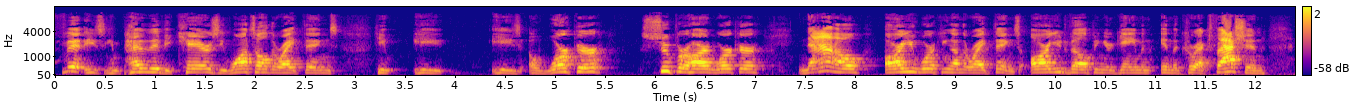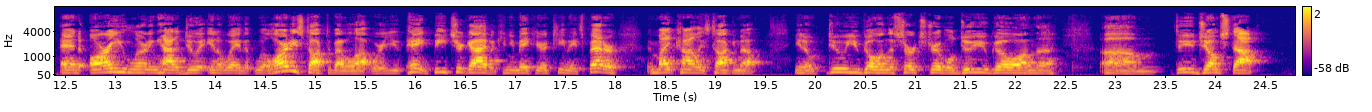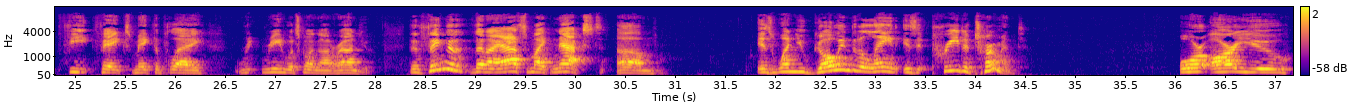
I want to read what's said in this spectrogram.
fit. He's competitive. He cares. He wants all the right things. He he he's a worker, super hard worker. Now, are you working on the right things? Are you developing your game in, in, the correct fashion? And are you learning how to do it in a way that Will Hardy's talked about a lot, where you, hey, beat your guy, but can you make your teammates better? And Mike Conley's talking about, you know, do you go on the search dribble? Do you go on the, um, do you jump stop, feet fakes, make the play, re- read what's going on around you? The thing that, that I asked Mike next um, is when you go into the lane, is it predetermined? Or are you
